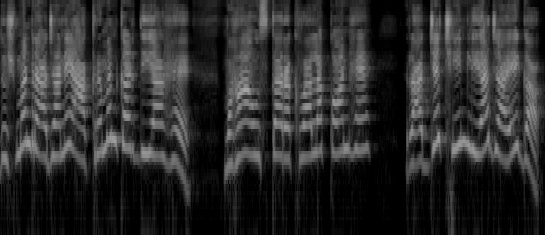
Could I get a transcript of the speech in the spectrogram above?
दुश्मन राजा ने आक्रमण कर दिया है। वहाँ उसका रखवाला कौन है? राज्य छीन लिया जाएगा।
